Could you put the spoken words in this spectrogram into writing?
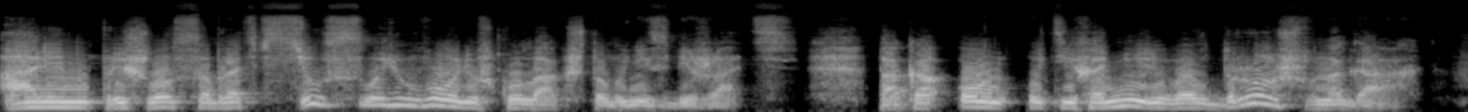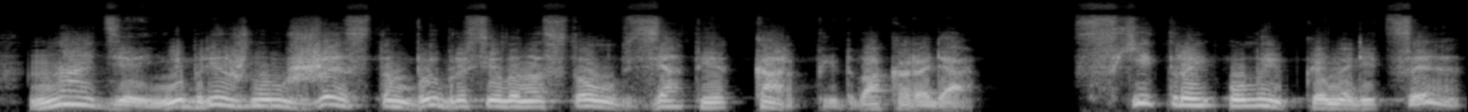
Алину пришлось собрать всю свою волю в кулак, чтобы не сбежать. Пока он утихомиривал дрожь в ногах, Надя небрежным жестом выбросила на стол взятые карты два короля. С хитрой улыбкой на лице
